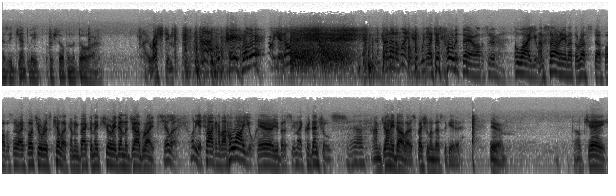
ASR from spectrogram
as he gently pushed open the door, I rushed him. Ah, okay, brother. Oh, you don't. Gun out of my hand, will you? Uh, just hold it there, officer. Oh, Who are you? I'm sorry about the rough stuff, officer. I thought you were his killer, coming back to make sure he'd done the job right. Killer. What are you talking about? Who are you? Here, you better see my credentials. Yeah. I'm Johnny Dollar, special investigator. Here. Okay.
